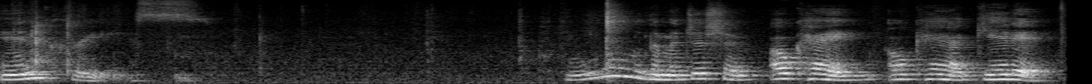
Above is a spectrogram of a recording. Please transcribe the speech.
increase. Ooh, the magician. Okay, okay, I get it.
